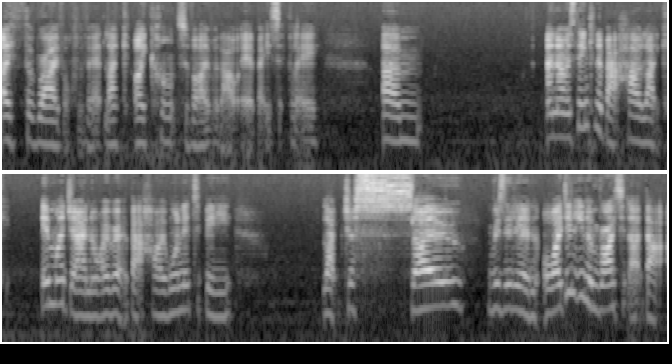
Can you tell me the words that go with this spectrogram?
I thrive off of it. Like I can't survive without it basically. Um, and I was thinking about how like in my journal I wrote about how I wanted to be like just so resilient or I didn't even write it like that.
